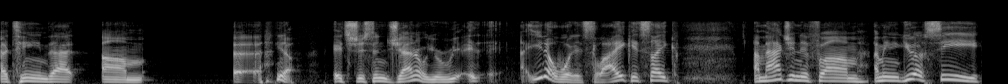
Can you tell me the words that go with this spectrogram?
a team that, um, uh, you know, it's just in general, you're, re- it, you know what it's like. It's like, imagine if, um, I mean, UFC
